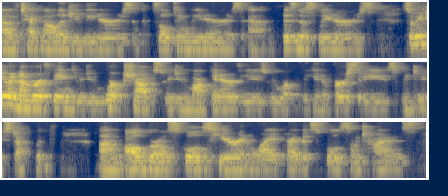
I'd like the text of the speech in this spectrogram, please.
of technology leaders and consulting leaders and business leaders. So we do a number of things. We do workshops, we do mock interviews, we work with universities, we do stuff with um, all girls schools here in Hawaii, private schools sometimes,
